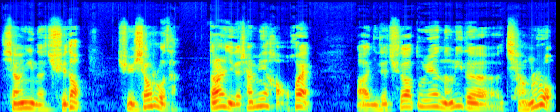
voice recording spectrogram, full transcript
相应的渠道去销售它。当然，你的产品好坏啊，你的渠道动员能力的强弱。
